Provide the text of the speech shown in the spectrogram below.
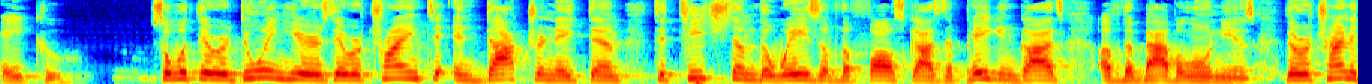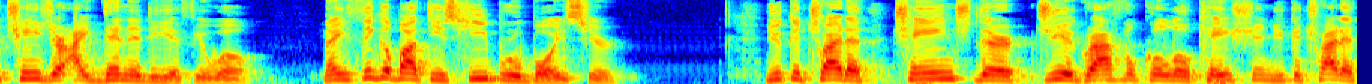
Aku. So, what they were doing here is they were trying to indoctrinate them, to teach them the ways of the false gods, the pagan gods of the Babylonians. They were trying to change their identity, if you will. Now, you think about these Hebrew boys here. You could try to change their geographical location. You could try to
